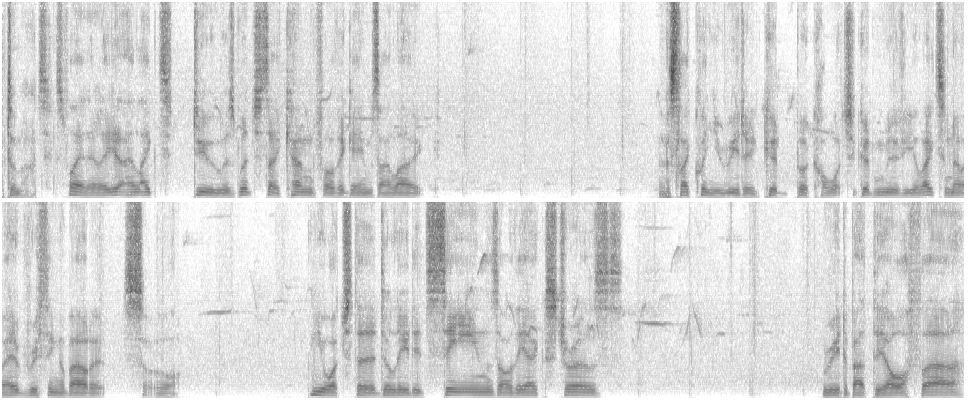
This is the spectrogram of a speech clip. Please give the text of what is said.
don't know how to explain it. I like to do as much as I can for the games I like. It's like when you read a good book or watch a good movie, you like to know everything about it. So you watch the deleted scenes or the extras, read about the author.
